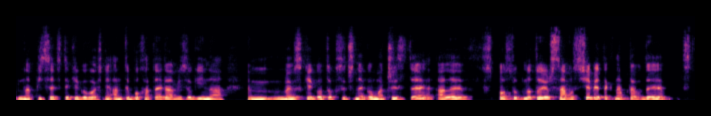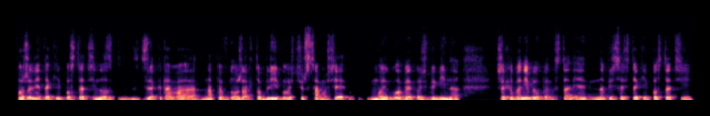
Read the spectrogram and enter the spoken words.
napisać takiego właśnie antybohatera, mizogina, męskiego, toksycznego, maczystę, ale w sposób, no to już samo z siebie tak naprawdę stworzenie takiej postaci no, zakrawa na pewną żartobliwość. Już samo się w mojej głowie jakoś wygina, że chyba nie byłbym w stanie napisać takiej postaci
